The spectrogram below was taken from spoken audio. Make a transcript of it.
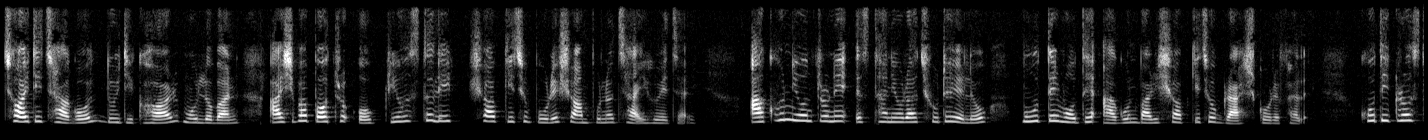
ছয়টি ছাগল, দুইটি ঘর, মূল্যবান আসবাবপত্র ও গৃহস্থলীর সব কিছু পুড়ে সম্পূর্ণ ছাই হয়ে যায়। আগুন নিয়ন্ত্রণে স্থানীয়রা ছুটে এলেও মুহূর্তের মধ্যে আগুন বাড়ির সব কিছু গ্রাস করে ফেলে। ক্ষতিগ্রস্ত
